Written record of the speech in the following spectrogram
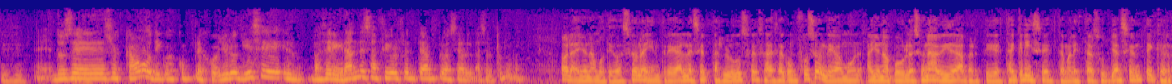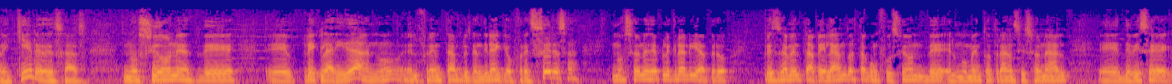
Eh, entonces eso es caótico, es complejo. Yo creo que ese va a ser el gran desafío del Frente Amplio hacia el, hacia el futuro. Ahora, hay una motivación, hay entregarle ciertas luces a esa confusión. Digamos, hay una población ávida a partir de esta crisis, este malestar subyacente, que requiere de esas nociones de eh, preclaridad, ¿no? El Frente Amplio tendría que ofrecer esas nociones de preclaridad, pero precisamente apelando a esta confusión del momento transicional, eh, debiese, eh,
